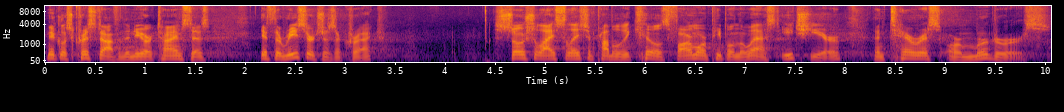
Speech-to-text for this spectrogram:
Nicholas Kristof in the New York Times says if the researchers are correct, social isolation probably kills far more people in the West each year than terrorists or murderers.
